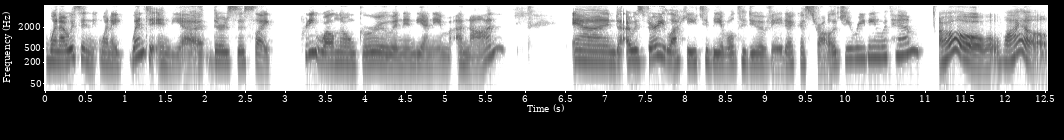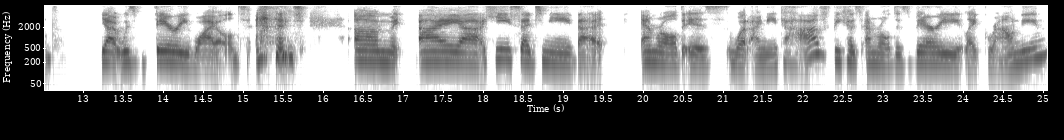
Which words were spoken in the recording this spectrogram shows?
when I was in when I went to India, there's this like pretty well known guru in India named Anand, and I was very lucky to be able to do a Vedic astrology reading with him. Oh, wild. Yeah, it was very wild, and um, I uh, he said to me that emerald is what I need to have because emerald is very like grounding.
